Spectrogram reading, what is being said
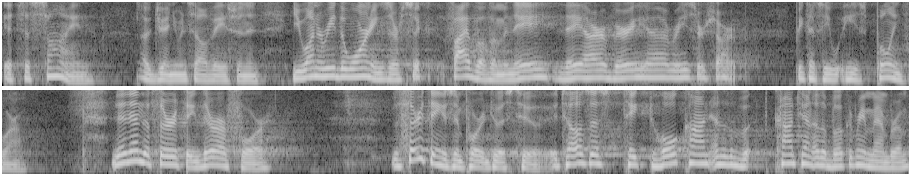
It's a sign of genuine salvation. And you want to read the warnings, there are six, five of them, and they, they are very uh, razor sharp because he, he's pulling for them. And then the third thing, there are four. The third thing is important to us too. It tells us take the whole content of the, content of the book and remember them,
